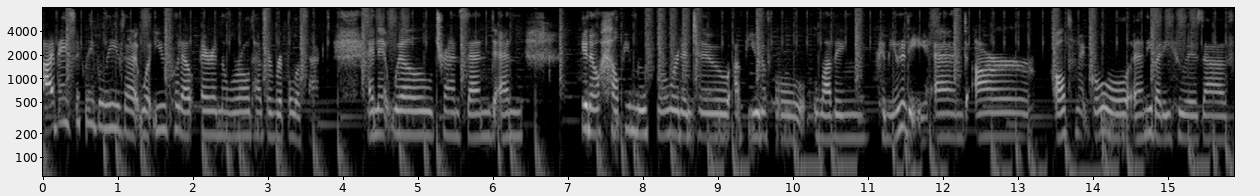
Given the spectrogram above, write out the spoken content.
I basically believe that what you put out there in the world has a ripple effect and it will transcend and you know help you move forward into a beautiful loving community. And our ultimate goal anybody who is of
